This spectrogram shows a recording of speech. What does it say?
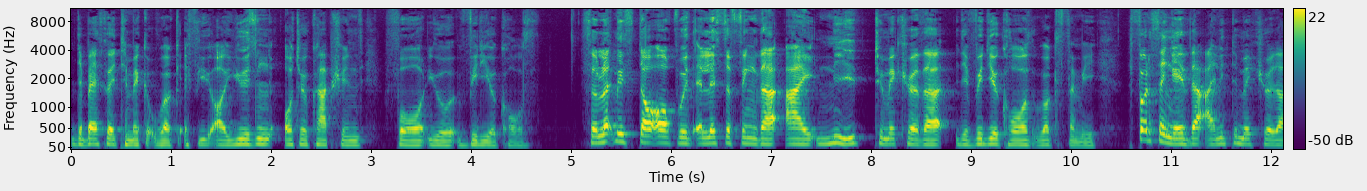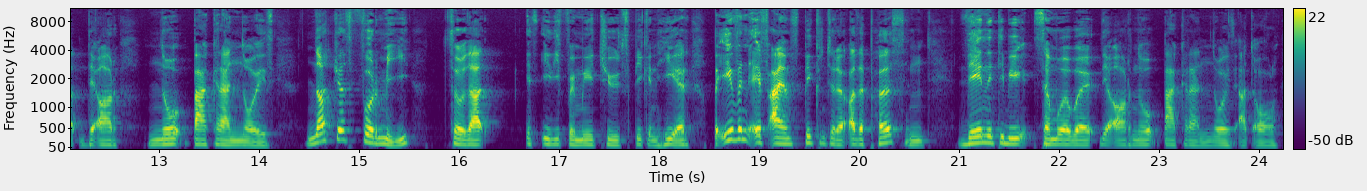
the best way to make it work if you are using auto captions for your video calls. So let me start off with a list of things that I need to make sure that the video calls works for me. First thing is that I need to make sure that there are no background noise, not just for me, so that it's easy for me to speak and hear, but even if I am speaking to the other person, they need to be somewhere where there are no background noise at all.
